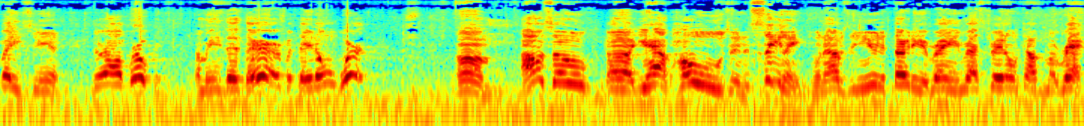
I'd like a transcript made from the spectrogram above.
face in. They're all broken. I mean, they're there, but they don't work. Um, also, uh, you have holes in the ceiling. When I was in Unit 30, it rained right straight on top of my rack.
